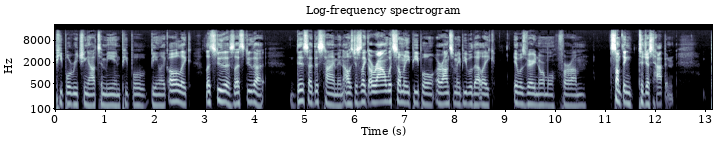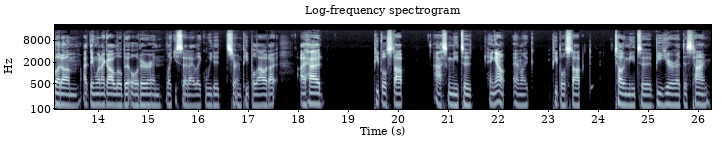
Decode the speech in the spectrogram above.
people reaching out to me and people being like, "Oh, like let's do this, let's do that." This at this time and I was just like around with so many people, around so many people that like it was very normal for um something to just happen. But um I think when I got a little bit older and like you said I like weeded certain people out, I I had people stop asking me to hang out and like people stopped telling me to be here at this time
